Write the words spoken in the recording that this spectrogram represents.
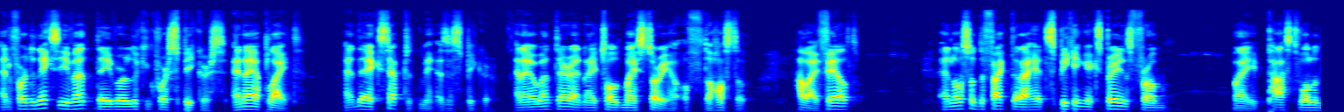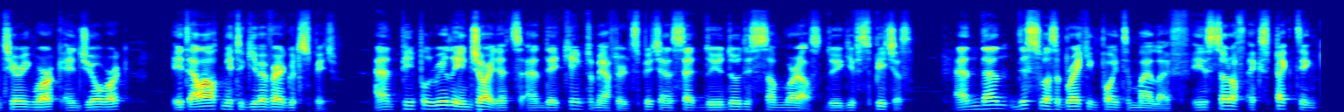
And for the next event, they were looking for speakers, and I applied and they accepted me as a speaker. And I went there and I told my story of the hostel, how I failed, and also the fact that I had speaking experience from my past volunteering work, NGO work. It allowed me to give a very good speech. And people really enjoyed it, and they came to me after the speech and said, Do you do this somewhere else? Do you give speeches? And then this was a breaking point in my life. Instead of expecting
